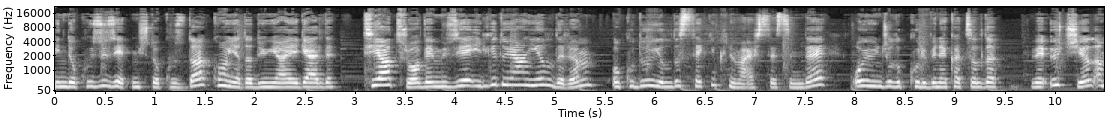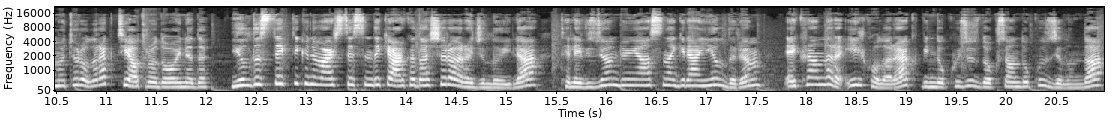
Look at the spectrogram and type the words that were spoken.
1979'da Konya'da dünyaya geldi. Tiyatro ve müziğe ilgi duyan Yıldırım, okuduğu Yıldız Teknik Üniversitesi'nde oyunculuk kulübüne katıldı ve 3 yıl amatör olarak tiyatroda oynadı. Yıldız Teknik Üniversitesi'ndeki arkadaşları aracılığıyla televizyon dünyasına giren Yıldırım, ekranlara ilk olarak 1999 yılında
